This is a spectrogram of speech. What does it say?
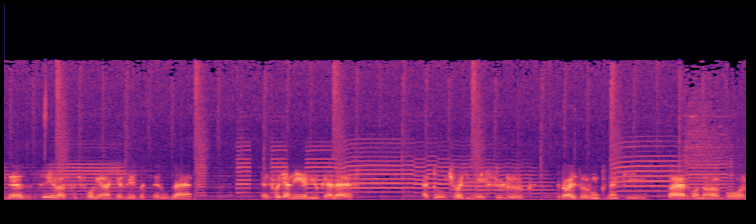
ugye ez a cél az, hogy fogjanak kezébe ceruzát, hogy hogyan érjük el ezt, hát úgy, hogy mi szülők rajzolunk neki pár vonalból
